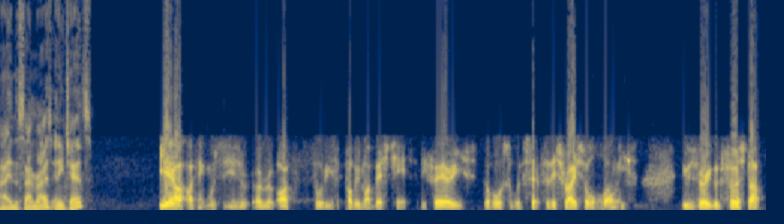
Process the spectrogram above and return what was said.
uh, in the same race. Any chance? Yeah, I I think a, a, I thought he's probably my best chance. To be fair, he's the horse that we've set for this race all along. He's he was very good first up.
